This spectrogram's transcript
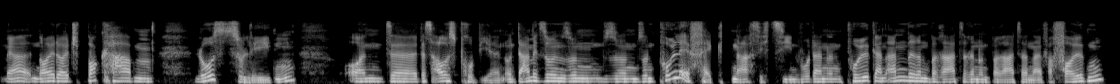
ja, neudeutsch Bock haben, loszulegen und äh, das ausprobieren und damit so, so, so, so ein Pull-Effekt nach sich ziehen, wo dann ein Pulk an anderen Beraterinnen und Beratern einfach folgen.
